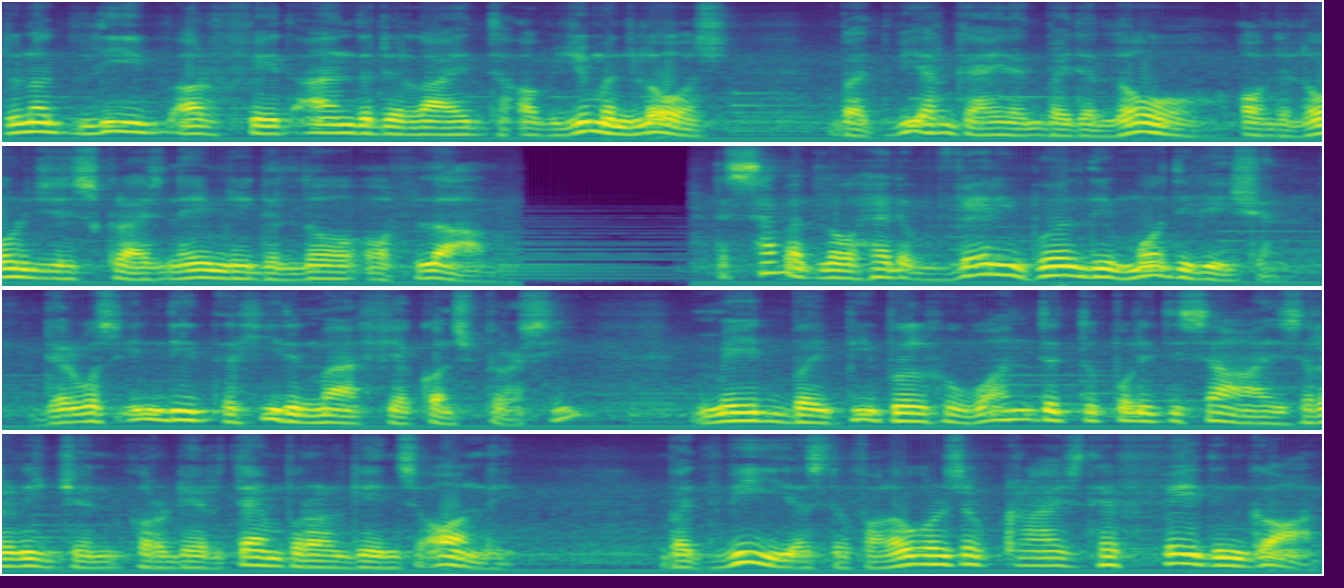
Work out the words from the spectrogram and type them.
do not live our faith under the light of human laws, but we are guided by the law of the Lord Jesus Christ, namely the law of love. The Sabbath law had a very worldly motivation. There was indeed a hidden mafia conspiracy made by people who wanted to politicize religion for their temporal gains only. But we, as the followers of Christ, have faith in God,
